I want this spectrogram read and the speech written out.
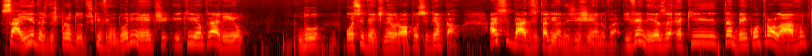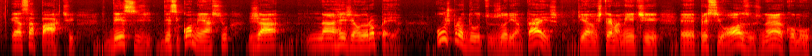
saídas dos produtos que vinham do Oriente e que entrariam no Ocidente, na Europa Ocidental. As cidades italianas de Gênova e Veneza é que também controlavam essa parte desse, desse comércio já na região europeia. Os produtos orientais que eram extremamente é, preciosos, né, como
